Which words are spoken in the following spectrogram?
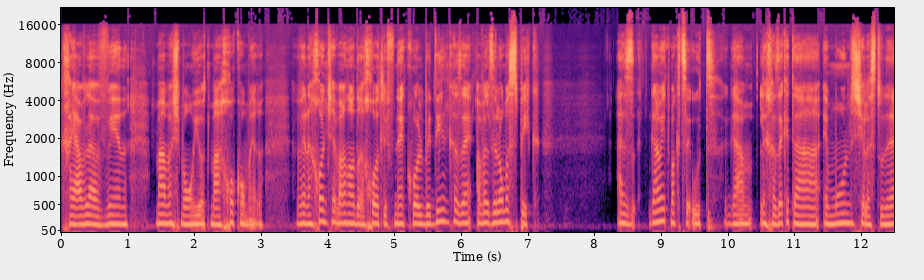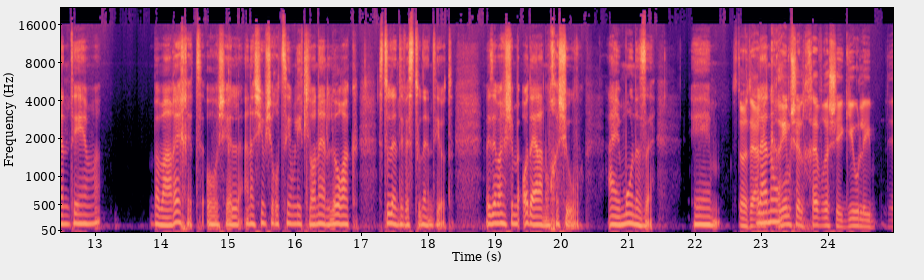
חייב להבין מה המשמעויות, מה החוק אומר. ונכון שעברנו הדרכות לפני כל בית דין כזה, אבל זה לא מספיק. אז גם התמקצעות, גם לחזק את האמון של הסטודנטים במערכת, או של אנשים שרוצים להתלונן, לא רק סטודנטים וסטודנטיות. וזה משהו שמאוד היה לנו חשוב, האמון הזה. אמ, זאת אומרת, היה לנו- מקרים של חבר'ה שהגיעו לי- אה,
